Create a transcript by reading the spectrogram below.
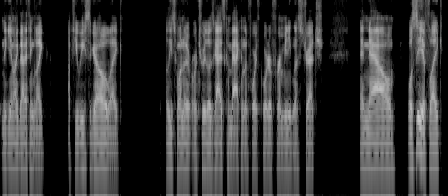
in a game like that. I think like a few weeks ago, like at least one or two of those guys come back in the fourth quarter for a meaningless stretch. And now we'll see if like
